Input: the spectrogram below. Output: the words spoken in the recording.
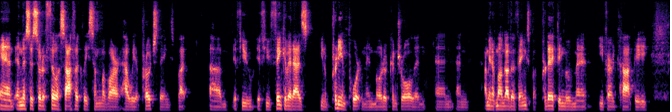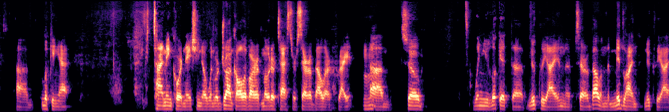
and and this is sort of philosophically some of our how we approach things but um, if you if you think of it as you know pretty important in motor control and and and i mean among other things but predicting movement efferent copy um, looking at timing coordination you know when we're drunk all of our motor tests are cerebellar right Mhm. um, so when you look at the nuclei in the cerebellum the midline nuclei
